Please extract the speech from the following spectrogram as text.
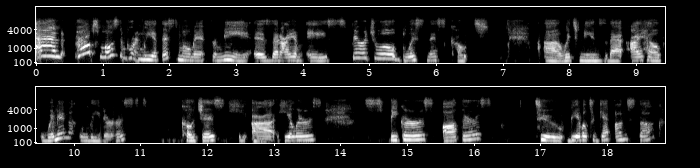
And perhaps most importantly at this moment for me is that I am a spiritual blissness coach, uh, which means that I help women leaders, coaches, he, uh, healers, speakers, authors to be able to get unstuck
